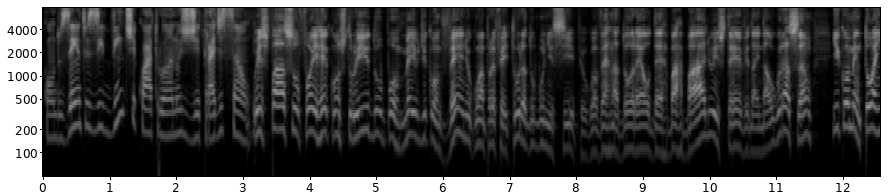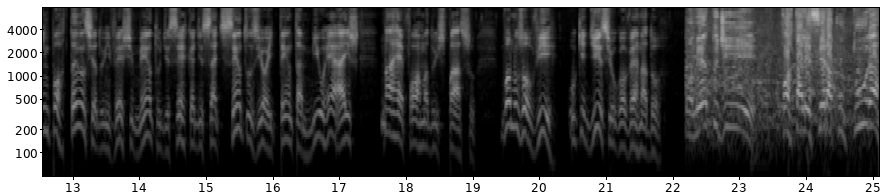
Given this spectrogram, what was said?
com 224 anos de tradição. O espaço foi reconstruído por meio de convênio com a prefeitura do município. O governador Helder Barbalho esteve na inauguração e comentou a importância do investimento de cerca de 780 mil reais na reforma do espaço. Vamos ouvir o que disse o governador. Momento de fortalecer a cultura,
